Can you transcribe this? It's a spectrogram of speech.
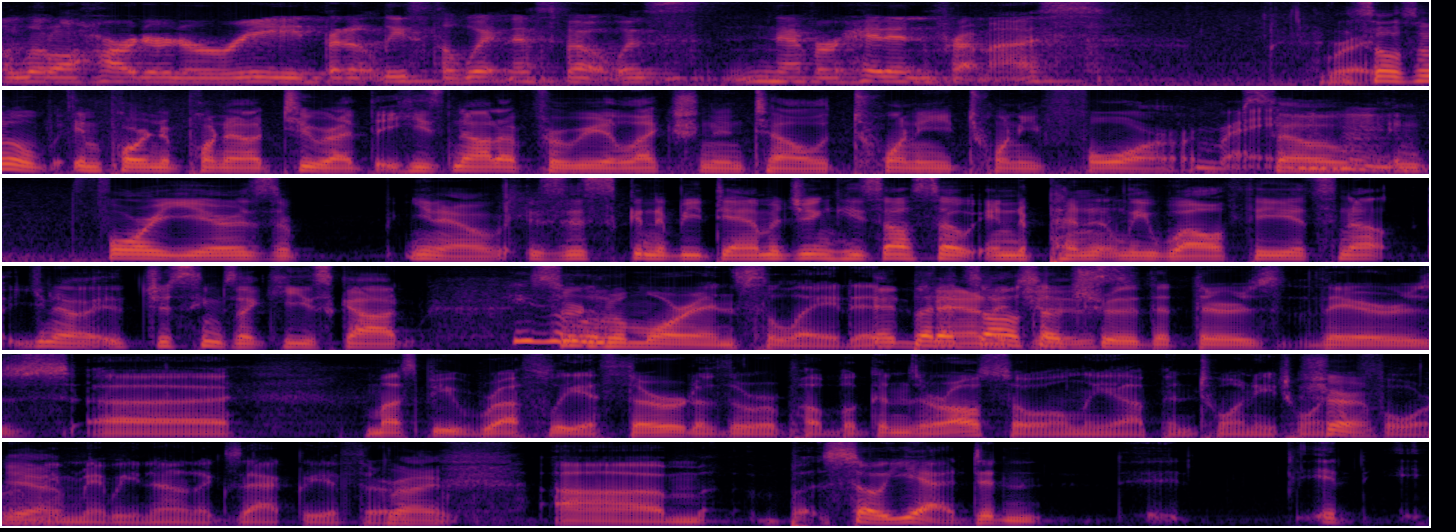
a little harder to read, but at least the witness vote was never hidden from us. Right. It's also important to point out, too, right, that he's not up for reelection until 2024. Right. So mm-hmm. in four years, you know, is this going to be damaging? He's also independently wealthy. It's not, you know, it just seems like he's got he's a little more insulated. Advantages. But it's also true that there's there's uh, must be roughly a third of the Republicans are also only up in 2024. Sure, yeah. I mean, maybe not exactly a third. Right. Um, but so yeah, it didn't it, it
